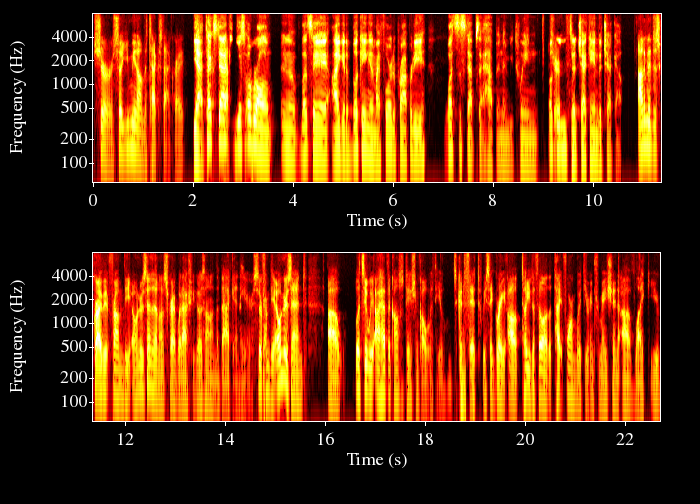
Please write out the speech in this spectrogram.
Sure. So you mean on the tech stack, right? Yeah, tech stack. Yep. Just overall, you know, let's say I get a booking in my Florida property. What's the steps that happen in between booking sure. to check in to check out? I'm going to describe it from the owner's end, and I'll describe what actually goes on on the back end here. So from the owner's end, uh, let's say we I have the consultation call with you. It's a good mm-hmm. fit. We say, great. I'll tell you to fill out the Typeform with your information of like your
